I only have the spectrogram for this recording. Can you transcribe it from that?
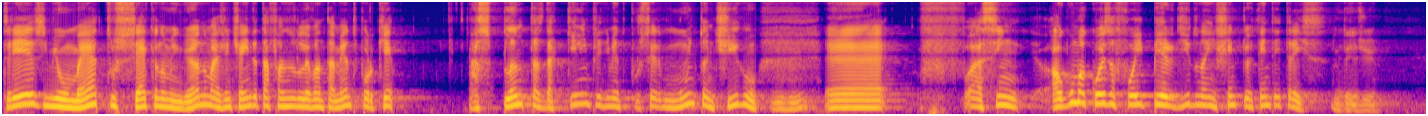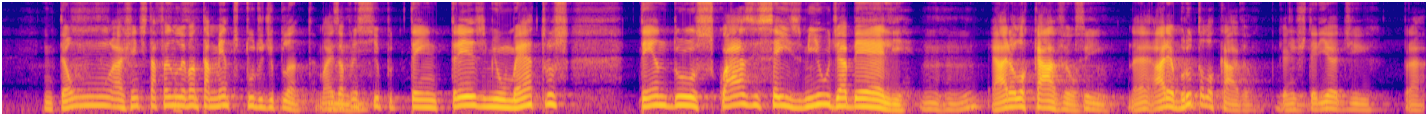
13 mil metros, se é que eu não me engano, mas a gente ainda está fazendo o levantamento porque as plantas daquele empreendimento, por ser muito antigo, uhum. é, assim, alguma coisa foi perdido na enchente de 83. Entendi. Então a gente está fazendo levantamento tudo de planta, mas uhum. a princípio tem 13 mil metros tendo quase 6 mil de ABL. Uhum. É área locável. Sim. Né? Área bruta locável, que a gente teria de para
